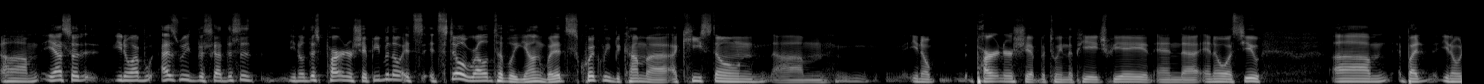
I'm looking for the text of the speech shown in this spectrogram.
Um, yeah, so you know, I've, as we discussed, this is you know this partnership, even though it's it's still relatively young, but it's quickly become a, a keystone um, you know partnership between the PHPA and uh, and OSU. Um, but you know,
